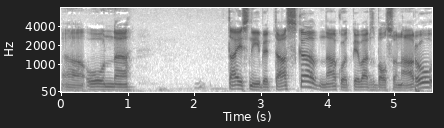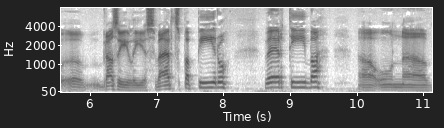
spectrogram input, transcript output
un uh, taisnība ir tas, ka nākot pie varas Bolsonaro, eh, Brazīlijas vērtspapīru vērtība eh, un eh,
